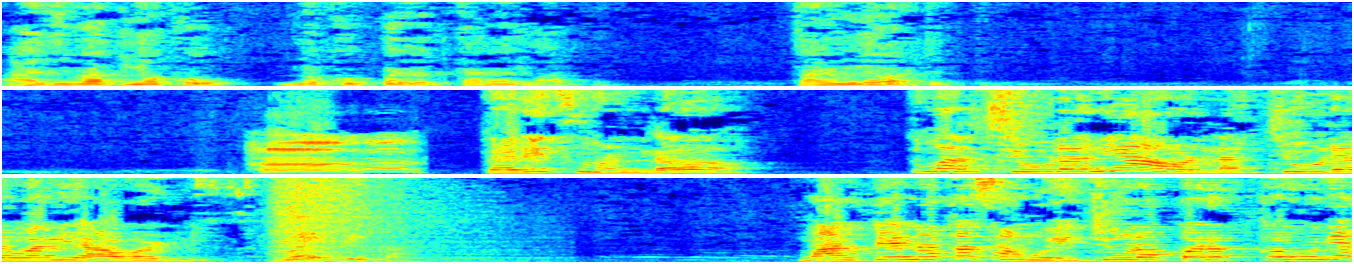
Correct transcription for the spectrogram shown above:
अजिबात नको नको परत करायला आपण. चांगलं वाटत ते. तरीच म्हणलं तुम्हाला चिवडा नाही आवडला चिवड्यावाली आवडली. माहिती का? मला ते नका सांगू हे चिवडा परत करून या.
